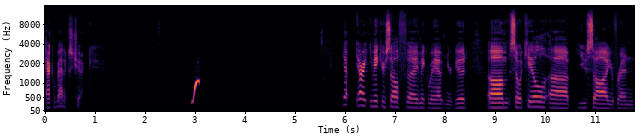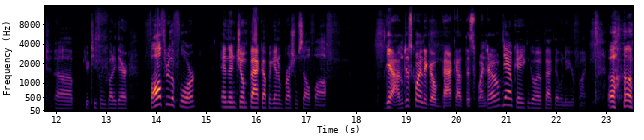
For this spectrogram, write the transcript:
acrobatics check. Yep. All right. You make yourself. Uh, you make your way out, and you're good. Um. So Akil, uh, you saw your friend, uh, your tiefling buddy there, fall through the floor, and then jump back up again and brush himself off. Yeah, I'm just going to go back out this window. Yeah. Okay. You can go out back that window. You're fine. Um.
